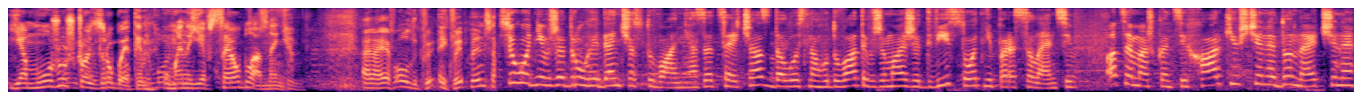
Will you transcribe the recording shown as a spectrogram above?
я можу щось зробити. У мене є все обладнання. Сьогодні вже другий день частування. За цей час вдалося нагодувати вже майже дві сотні переселенців. А це мешканці Харківщини, Донеччини,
